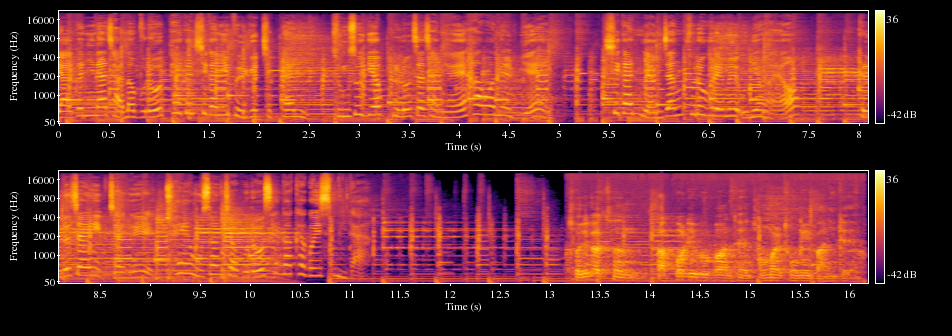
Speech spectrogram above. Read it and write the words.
야근이나 잔업으로 퇴근 시간이 불규칙한 중소기업 근로자 자녀의 하원을 위해 시간 연장 프로그램을 운영하여 근로자의 입장을 최우선적으로 생각하고 있습니다. 저희 같은 맞벌이 부부한테는 정말 도움이 많이 돼요.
